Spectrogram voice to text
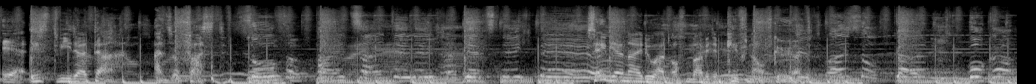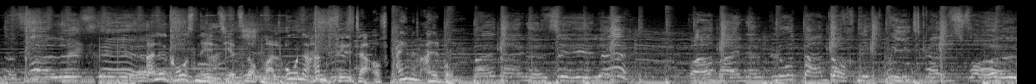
Er ist wieder da. Also fast. So verpeilt seid ihr nicht, jetzt nicht mehr. Xavier Naidu hat offenbar mit dem Kiffen aufgehört. Ich weiß doch gar nicht, wo kommt das alles her? Alle großen Hits jetzt nochmal ohne Handfilter auf einem Album. Bei meiner Seele war meine Blutbahn doch mit Weed ganz voll.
